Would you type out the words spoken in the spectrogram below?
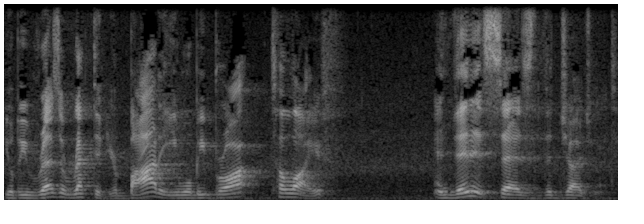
You'll be resurrected. Your body will be brought to life. And then it says the judgment.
